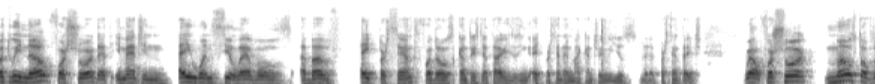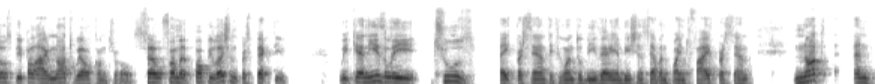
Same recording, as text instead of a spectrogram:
But we know for sure that imagine A1C levels above 8% for those countries that are using 8%, in my country we use the percentage. Well, for sure, most of those people are not well controlled. So from a population perspective, we can easily choose 8% if you want to be very ambitious 7.5% not and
